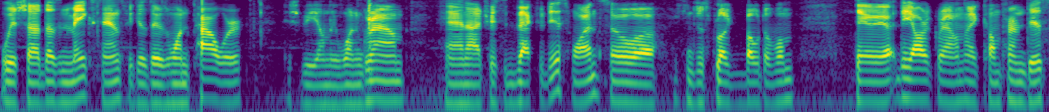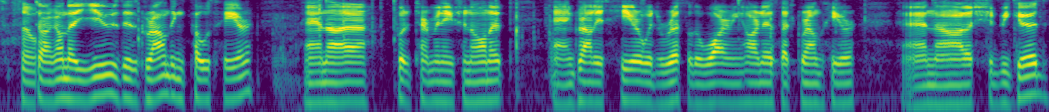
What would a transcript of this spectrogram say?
which uh, doesn't make sense because there's one power there should be only one ground and I traced it back to this one so uh, you can just plug both of them they they are ground I confirmed this. So, so I'm gonna use this grounding post here and uh, put a termination on it and ground it here with the rest of the wiring harness that grounds here. And uh, that should be good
